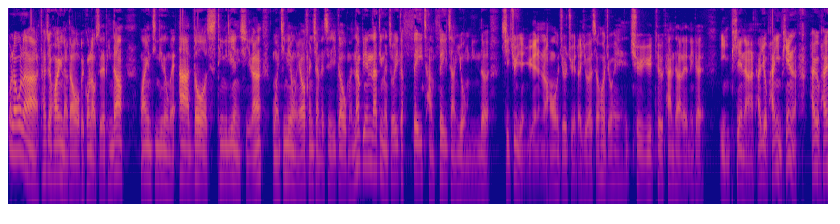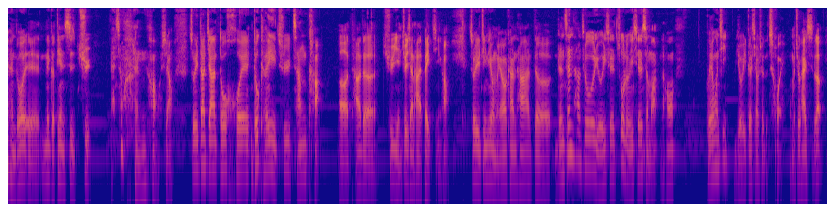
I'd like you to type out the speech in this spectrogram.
h 啦 l 啦，大家欢迎来到我北宫老师的频道。欢迎今天的我们阿 dos 听力练习了。我们今天我要分享的是一个我们那边拉丁美洲一个非常非常有名的喜剧演员。然后我就觉得有的时候就会去 YouTube 看他的那个影片啊，他有拍影片，还有拍很多呃那个电视剧，哎，这很好笑，所以大家都会都可以去参考。呃，他的去研究一下他的背景哈，所以今天我们要看他的人生，他就有一些做了一些什么，然后不要忘记有一个小小的词汇，我们就开始了。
